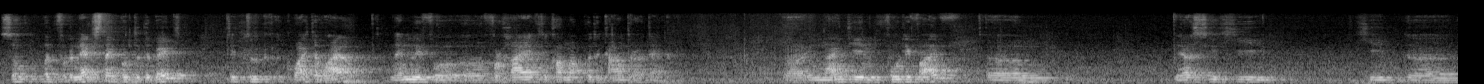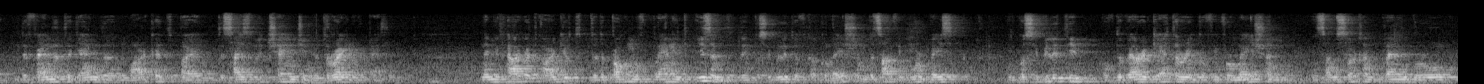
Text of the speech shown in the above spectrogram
so, but for the next step of the debate, it took quite a while, namely for, uh, for Hayek to come up with a counterattack. Uh, in 1945, um, yes, he, he uh, defended again the market by decisively changing the of battle. Namely, Hayek argued that the problem of planning isn't the impossibility of calculation, but something more basic. Impossibility of the very gathering of information in some certain planning rule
